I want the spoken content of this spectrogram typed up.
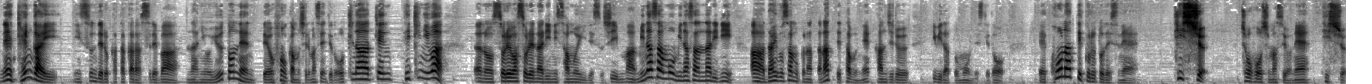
ね、県外に住んでる方からすれば、何を言うとんねんって思うかもしれませんけど、沖縄県的には、あの、それはそれなりに寒いですし、まあ皆さんも皆さんなりに、ああ、だいぶ寒くなったなって多分ね、感じる日々だと思うんですけど、えこうなってくるとですね、ティッシュ、重宝しますよね。ティッシュ。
